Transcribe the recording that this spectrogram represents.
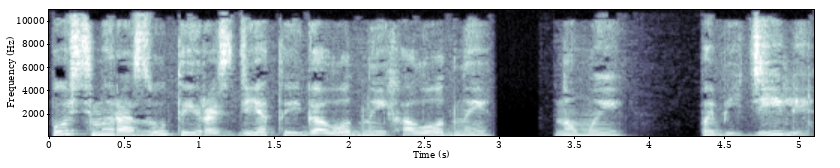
Пусть мы разутые, раздетые, голодные и холодные, но мы победили.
